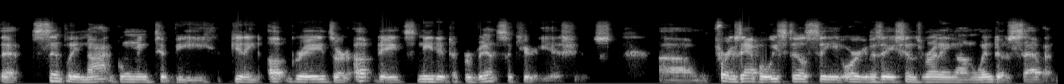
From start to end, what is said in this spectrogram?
that's simply not going to be getting upgrades or updates needed to prevent security issues. Um, for example, we still see organizations running on Windows 7.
